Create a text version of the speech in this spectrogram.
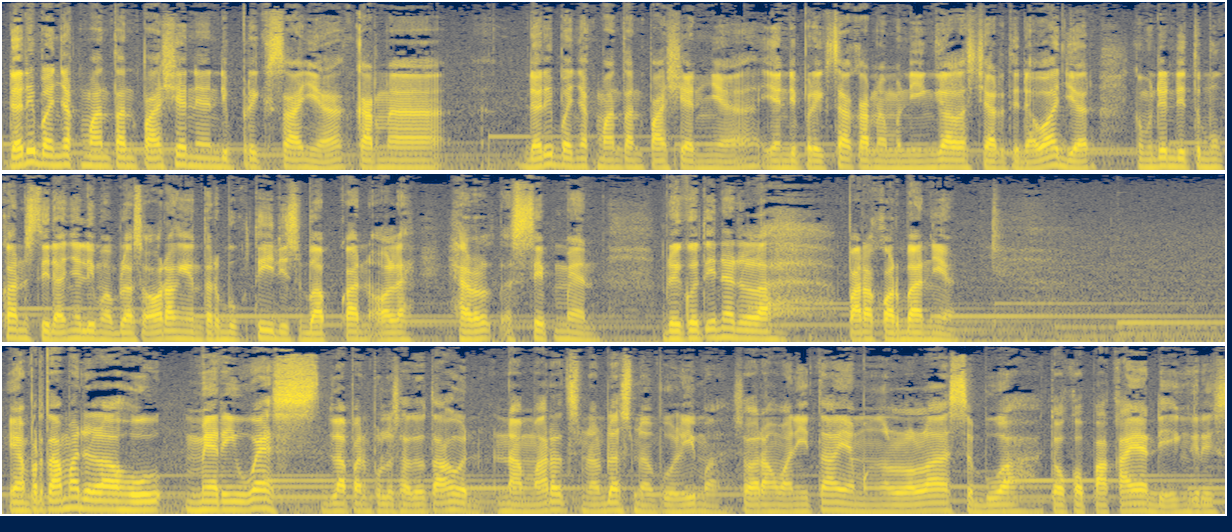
Dari banyak mantan pasien yang diperiksanya karena dari banyak mantan pasiennya yang diperiksa karena meninggal secara tidak wajar, kemudian ditemukan setidaknya 15 orang yang terbukti disebabkan oleh Harold Shipman. Berikut ini adalah para korbannya. Yang pertama adalah Mary West, 81 tahun, 6 Maret 1995, seorang wanita yang mengelola sebuah toko pakaian di Inggris.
